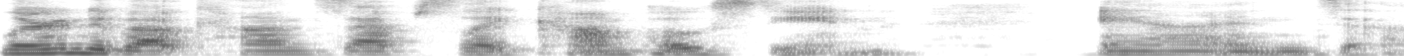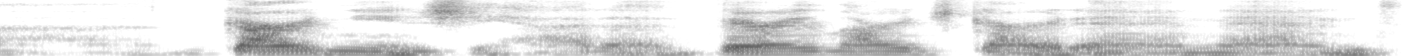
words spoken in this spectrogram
learned about concepts like composting and uh, gardening. She had a very large garden and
